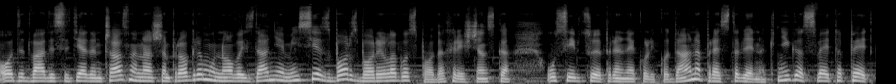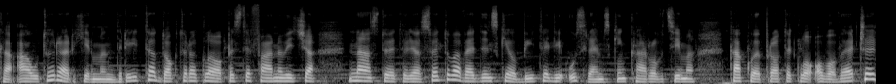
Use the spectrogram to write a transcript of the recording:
Od 21 čas na našem programu novo izdanje emisije Zbor zborila gospoda hrišćanska. U Sivcu je pre nekoliko dana predstavljena knjiga Sveta Petka autora arhirmandrita doktora Kleope Stefanovića, nastojatelja Svetova vedenske obitelji u Sremskim Karlovcima. Kako je proteklo ovo veče,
